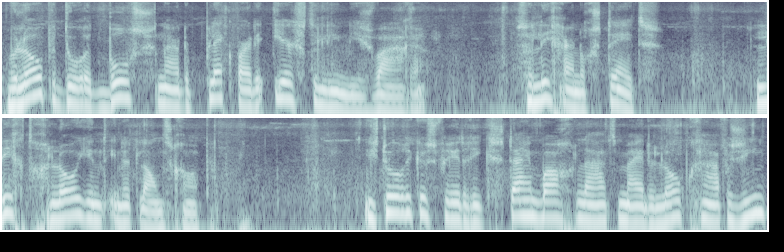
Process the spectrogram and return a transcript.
We lopen door het bos naar de plek waar de eerste linies waren. Ze liggen er nog steeds. Licht glooiend in het landschap. Historicus Frederik Steinbach laat mij de loopgraven zien...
